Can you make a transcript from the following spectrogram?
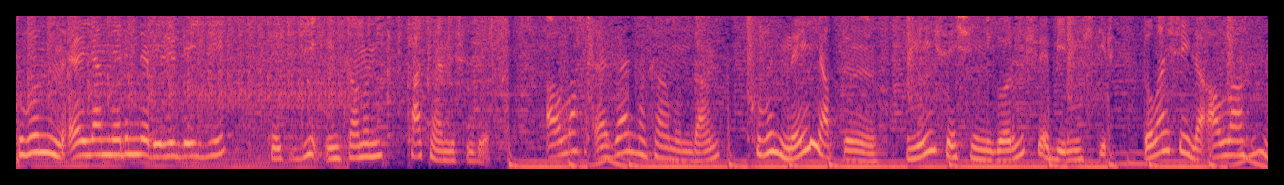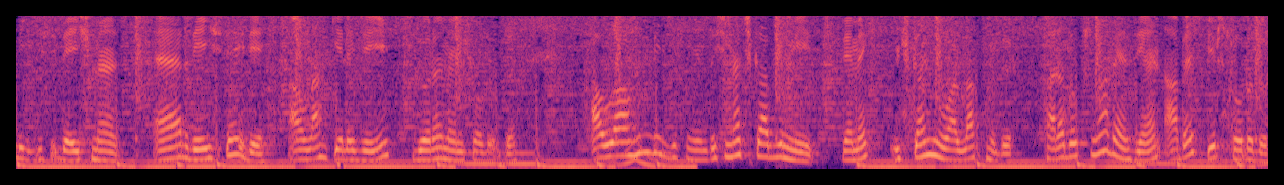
Kulun eylemlerinde belirleyici, seçici insanın ta kendisidir. Allah ezel makamından kulun neyi yaptığını, neyi seçtiğini görmüş ve bilmiştir. Dolayısıyla Allah'ın bilgisi değişmez. Eğer değişseydi Allah geleceği görememiş olurdu. Allah'ın bilgisinin dışına çıkabilir miyiz demek üçgen yuvarlak mıdır? Paradoksuna benzeyen abes bir sorudur.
